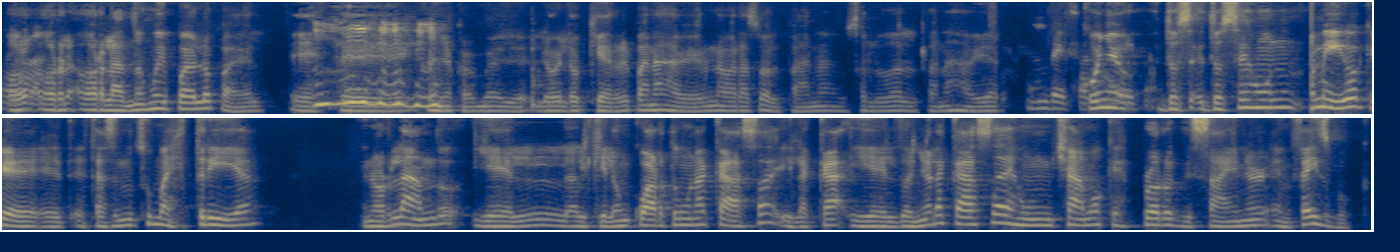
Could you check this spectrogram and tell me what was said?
Or- verdad. Or- Orlando es muy pueblo para él. Este, coño, lo, lo quiero el pana Javier. Un abrazo al pana. Un saludo al pana Javier. Un beso. Coño, entonces, entonces un amigo que eh, está haciendo su maestría en Orlando y él alquila un cuarto en una casa y, la y el dueño de la casa es un chamo que es product designer en Facebook.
